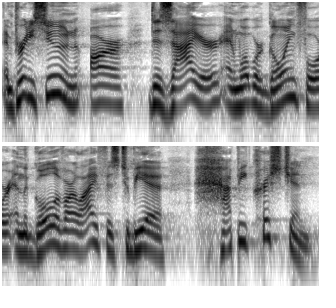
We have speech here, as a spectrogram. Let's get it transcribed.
And pretty soon, our desire and what we're going for and the goal of our life is to be a happy Christian.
